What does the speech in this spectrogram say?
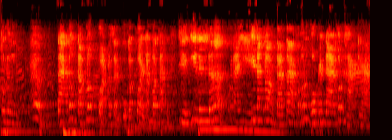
กูหนึ่งเออตาต้องจับลงปอดประสันกูกับปล่อยมันบอท่านอีกอีหนึ่งเด้อก็ได้อีกอีนักร้องตาตากับมันโพเพงดาคนขาอีหัน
